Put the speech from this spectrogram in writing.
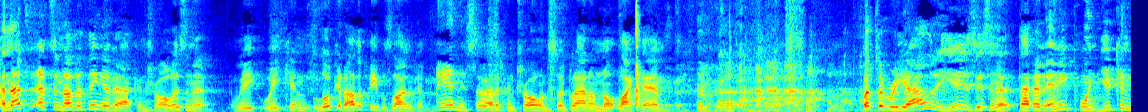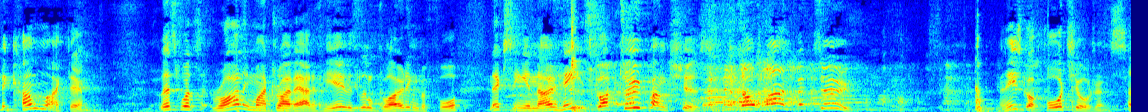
And that's, that's another thing about control, isn't it? We, we can look at other people's lives and go, man, they're so out of control. I'm so glad I'm not like them. but the reality is, isn't it, that at any point you can become like them. That's what Riley might drive out of here. He was a little gloating before. Next thing you know, he's got two punctures. Not one, but two. And he's got four children, so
